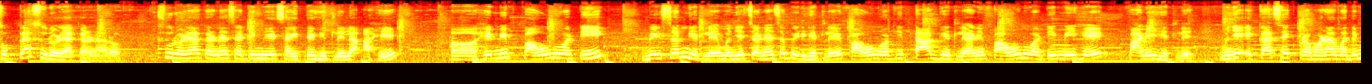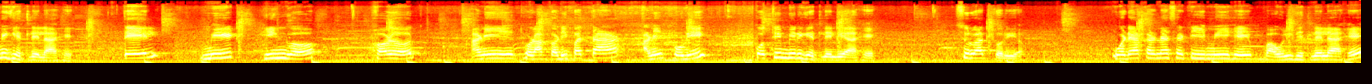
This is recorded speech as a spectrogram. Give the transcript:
सोप्या सुरळ्या करणार आहोत. सुरळ्या करण्यासाठी मी हे साहित्य घेतलेलं आहे. हे मी पाऊण वाटी बेसन घेतले म्हणजे चण्याचं पीठ घेतले पाऊण वाटी ताक घेतले आणि पाऊण वाटी मी हे पाणी घेतले म्हणजे एकाच एक प्रमाणामध्ये मी घेतलेलं आहे. तेल मीठ हिंग हळद आणि थोडा कढीपत्ता आणि थोडी कोथिंबीर घेतलेली आहे. सुरुवात करूया. वड्या करण्यासाठी मी हे बाऊल घेतलेलं आहे.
